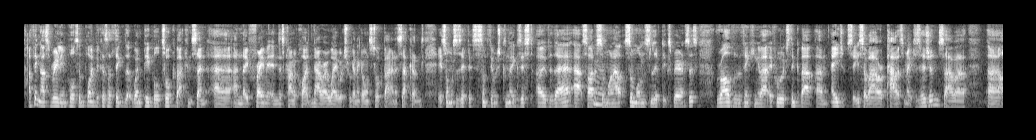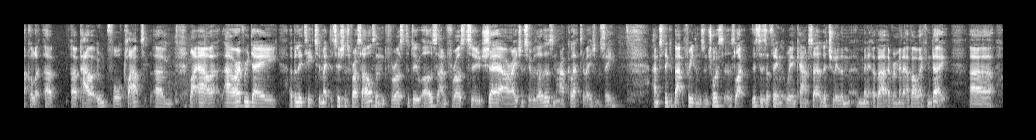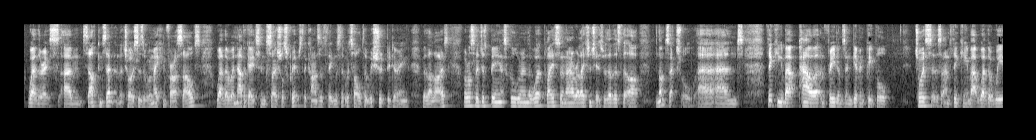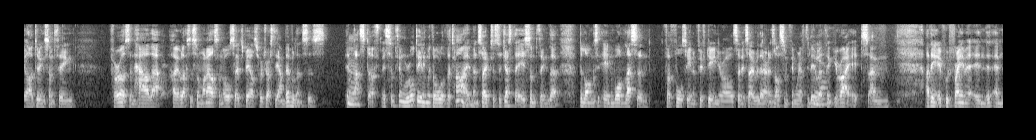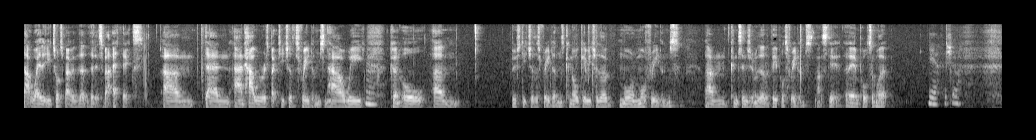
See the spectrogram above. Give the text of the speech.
I think that's a really important point because I think that when people talk about consent uh, and they frame it in this kind of quite narrow way, which we're going to go on to talk about in a second, it's almost as if it's something which can exist over there outside of mm. someone else, someone's lived experiences, rather than thinking about if we were to think about um, agency, so our power to make decisions, our uh, I call it. Uh, uh, power oomph clout. Um, like our our everyday ability to make decisions for ourselves and for us to do us and for us to share our agency with others and have collective agency and to think about freedoms and choices. Like this is a thing that we encounter literally the minute of our every minute of our waking day uh, whether it's um, self consent and the choices that we're making for ourselves, whether we're navigating social scripts, the kinds of things that we're told that we should be doing with our lives, or also just being at school or in the workplace and our relationships with others that are non sexual, uh, and thinking about power and freedoms and giving people choices and thinking about whether we are doing something for us and how that overlaps with someone else, and also to be able to address the ambivalences in mm. that stuff. It's something we're all dealing with all of the time. And so to suggest that it's something that belongs in one lesson for 14 and 15 year olds and it's over there and it's not something we have to do, yeah. I think you're right. It's, um, I think if we frame it in, in that way that you talked about, that, that it's about ethics, um, then and how we respect each other's freedoms and how we mm. can all um, boost each other's freedoms, can all give each other more and more freedoms um, contingent with other people's freedoms. That's the, the important work. Yeah, for sure.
